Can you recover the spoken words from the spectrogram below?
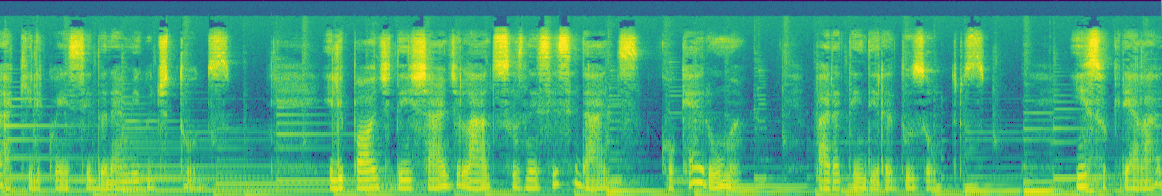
aquele conhecido, né? Amigo de todos. Ele pode deixar de lado suas necessidades, qualquer uma, para atender a dos outros. Isso criará,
